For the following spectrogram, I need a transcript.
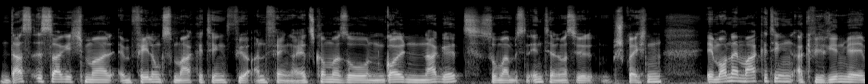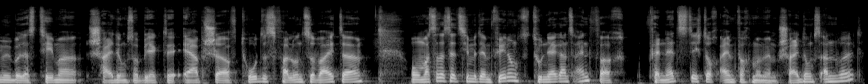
Das ist, sage ich mal, Empfehlungsmarketing für Anfänger. Jetzt kommen wir so ein Golden Nugget, so mal ein bisschen intern, was wir besprechen. Im Online-Marketing akquirieren wir eben über das Thema Scheidungsobjekte, Erbschaft, Todesfall und so weiter. Und was hat das jetzt hier mit Empfehlung zu tun? Ja, ganz einfach. Vernetz dich doch einfach mal mit dem Scheidungsanwalt,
